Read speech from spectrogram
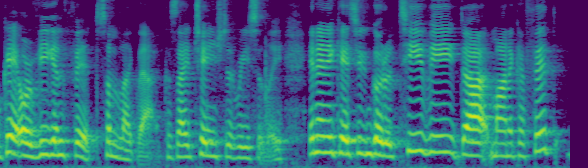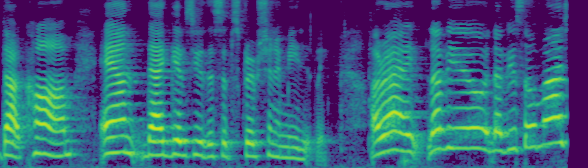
Okay, or vegan fit, something like that, because I changed it recently. In any case, you can go to tv.monicafit.com and that gives you the subscription immediately. All right. Love you. Love you so much.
